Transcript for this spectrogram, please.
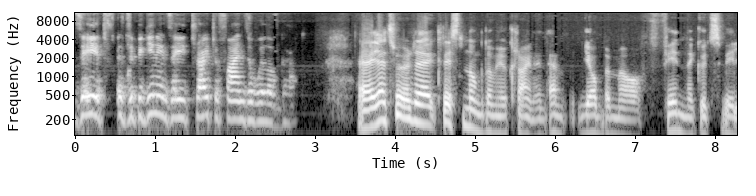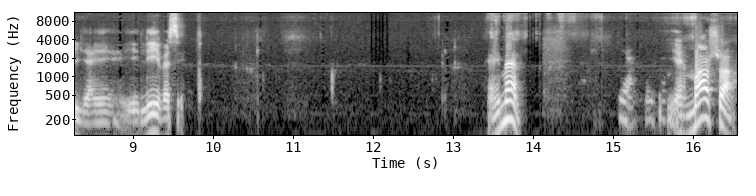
they at the beginning they try to find the will of God. Eh, Jeg tror eh, kristen ungdom i Ukraina de jobber med å finne Guds vilje i, i livet sitt. Amen. Yeah. Yeah, Marsha,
